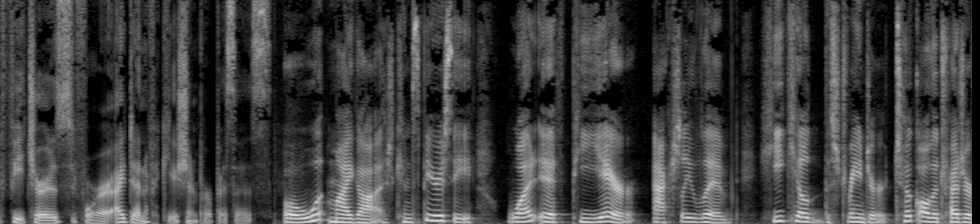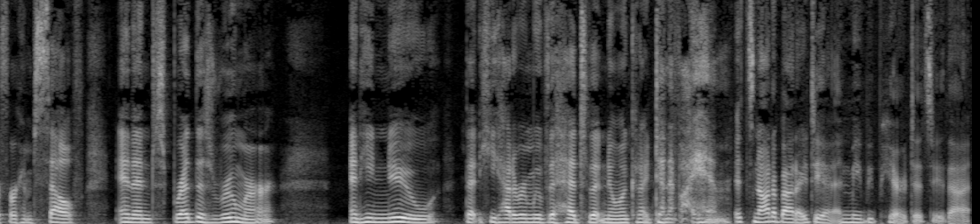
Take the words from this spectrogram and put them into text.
features for identification purposes. Oh my gosh, conspiracy. What if Pierre actually lived? He killed the stranger, took all the treasure for himself, and then spread this rumor. And he knew that he had to remove the head so that no one could identify him. It's not a bad idea, and maybe Pierre did do that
